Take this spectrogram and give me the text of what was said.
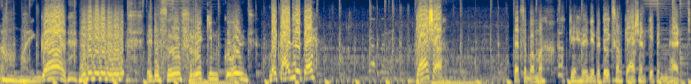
Oh my god! it is so freaking cold. भाई कार्ड लेते हैं Cash ah? That's a bummer. Okay, we need to take some cash and keep it in hand.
